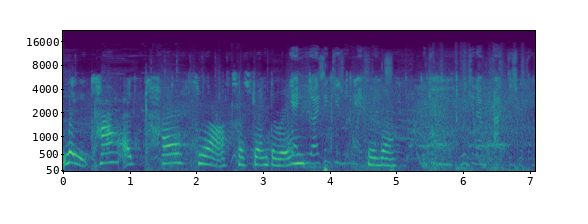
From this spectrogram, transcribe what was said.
Wait, Car uh, Carthroth has joined the Yeah, room. he- I think he's one of my For friends. the, We can we can have practice with him.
